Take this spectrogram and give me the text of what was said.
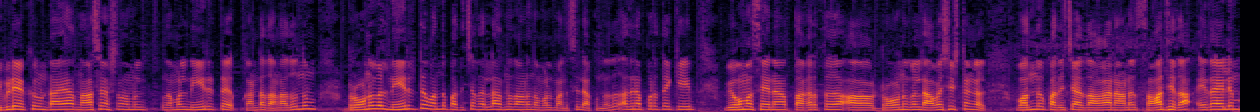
ഇവിടെയൊക്കെ ഉണ്ടായ നാശനഷ്ടം നമ്മൾ നമ്മൾ നേരിട്ട് കണ്ടതാണ്. അതൊന്നും ഡ്രോണുകൾ നേരിട്ട് വന്ന് പതിച്ചതല്ല എന്നതാണ് നമ്മൾ മനസ്സിലാക്കുന്നത്. അതിനപ്പുറത്തേക്ക് വ്യോമസേന തകർത്ത് ഡ്രോണുകളുടെ അവശിഷ്ടങ്ങൾ വന്ന് പതിച്ചതാകാനാണ് സാധ്യത. ഏതായാലും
